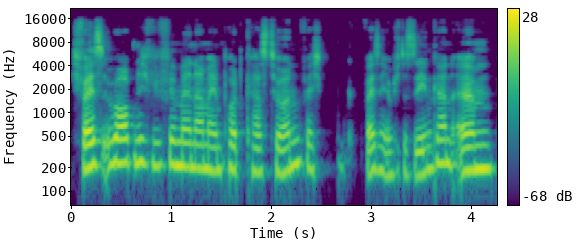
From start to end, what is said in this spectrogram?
ich weiß überhaupt nicht, wie viele Männer meinen Podcast hören. Vielleicht weiß nicht, ob ich das sehen kann. Ähm,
